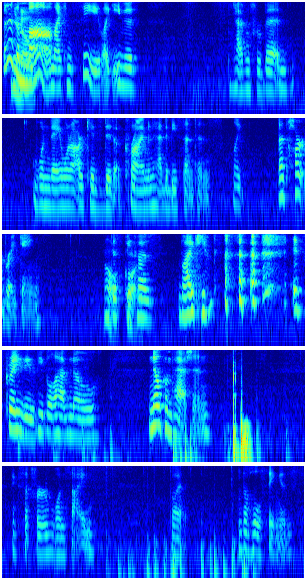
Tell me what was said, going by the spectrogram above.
But as a know, mom, I can see like even if, heaven forbid, one day one of our kids did a crime and had to be sentenced, like that's heartbreaking. Oh, just because like it's crazy that people have no no compassion except for one side. But the whole thing is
